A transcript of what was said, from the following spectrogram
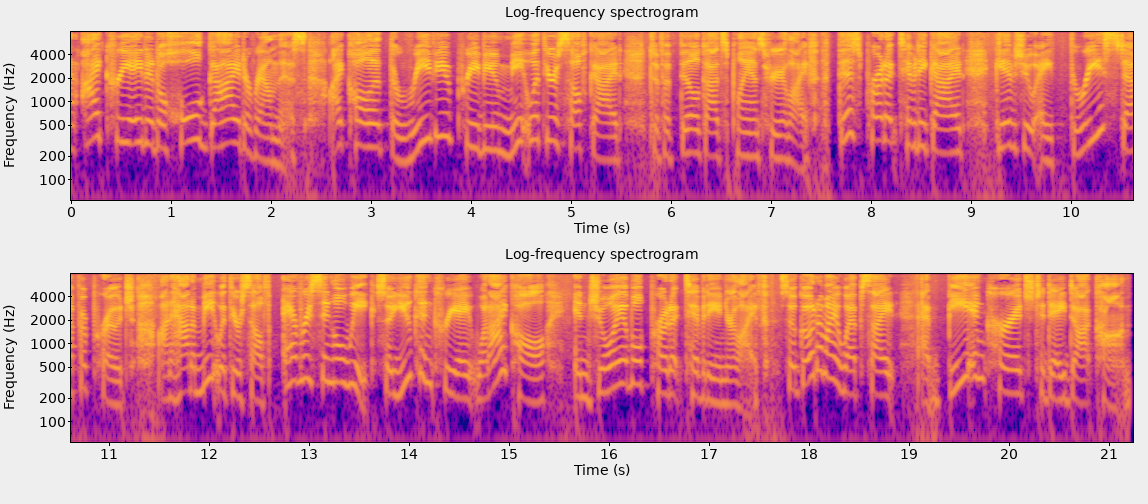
And I created a whole guide around this. I call it the Review Preview Meet with Yourself Guide to fulfill God's plans for your life. This productivity guide gives you a three step approach on how to meet with yourself every single week so you can create what I call enjoyable productivity in your life. So go to my website at beencouragedtoday.com.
